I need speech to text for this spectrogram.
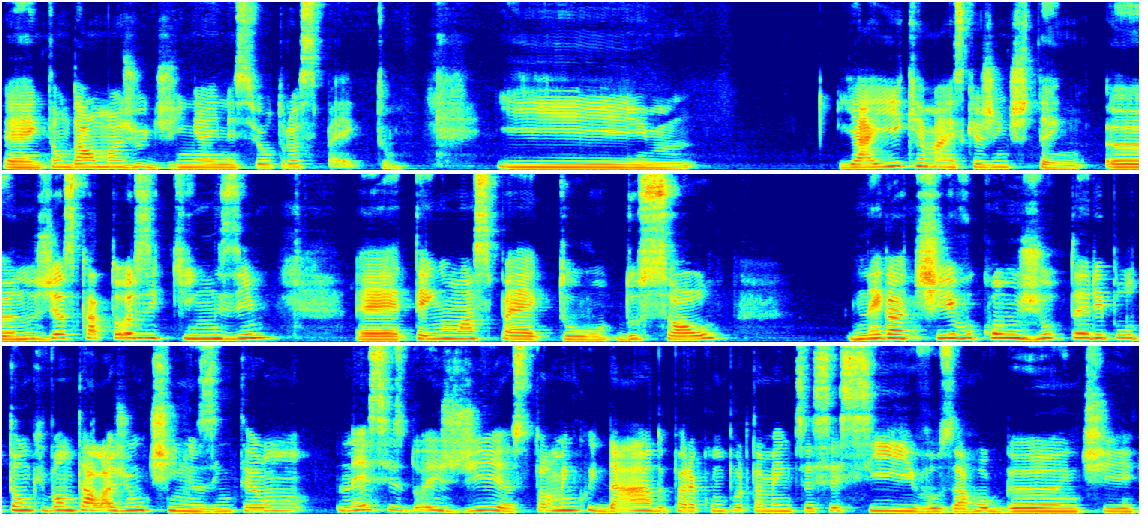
É, então, dá uma ajudinha aí nesse outro aspecto. E, e aí, que mais que a gente tem? Uh, nos dias 14 e 15, é, tem um aspecto do Sol negativo com Júpiter e Plutão que vão estar tá lá juntinhos. Então, nesses dois dias, tomem cuidado para comportamentos excessivos, arrogante,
